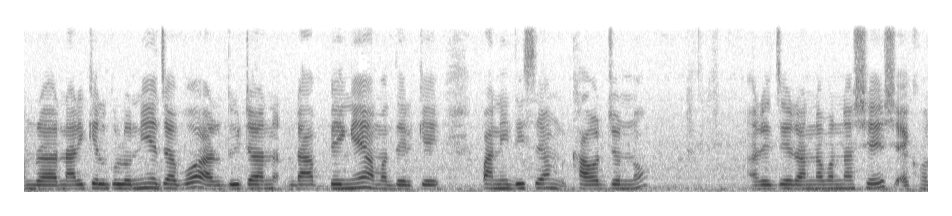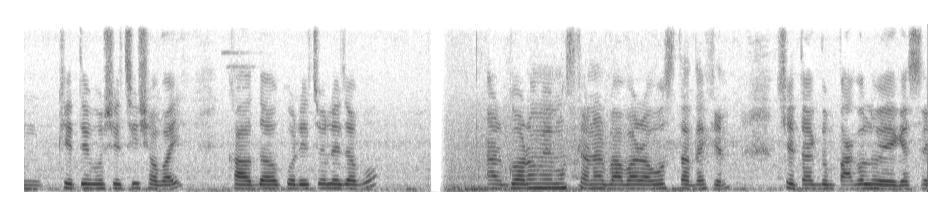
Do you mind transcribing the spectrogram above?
আমরা নারিকেলগুলো নিয়ে যাব আর দুইটা ডাব ভেঙে আমাদেরকে পানি দিছে খাওয়ার জন্য। আর এই যে রান্নাবান্না শেষ, এখন খেতে বসেছি সবাই। খাওয়া দাওয়া করে চলে যাব। আর গরমে মুস্কানের বাবার অবস্থা দেখেন, সে তো একদম পাগল হয়ে গেছে।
